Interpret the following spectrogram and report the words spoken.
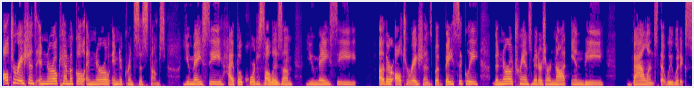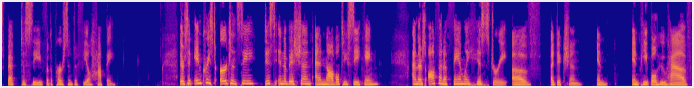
Alterations in neurochemical and neuroendocrine systems. You may see hypocortisolism, you may see other alterations, but basically, the neurotransmitters are not in the balance that we would expect to see for the person to feel happy. There's an increased urgency, disinhibition, and novelty seeking. And there's often a family history of addiction in, in people who have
